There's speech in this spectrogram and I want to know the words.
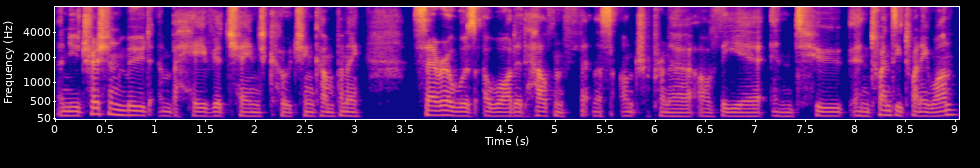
a nutrition, mood, and behavior change coaching company. Sarah was awarded Health and Fitness Entrepreneur of the Year in, two, in 2021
